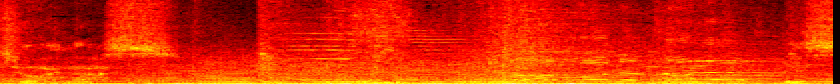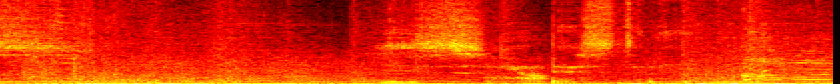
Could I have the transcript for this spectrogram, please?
Join us. This is your destiny.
